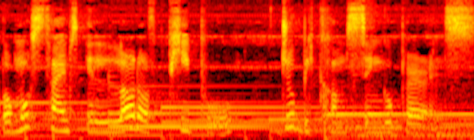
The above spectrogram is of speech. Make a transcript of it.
but most times a lot of people do become single parents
